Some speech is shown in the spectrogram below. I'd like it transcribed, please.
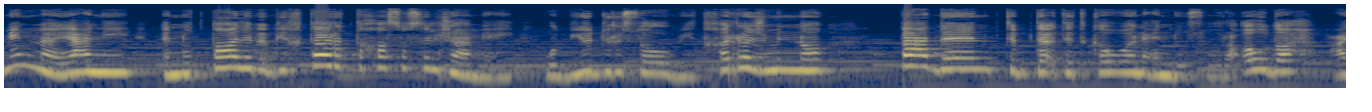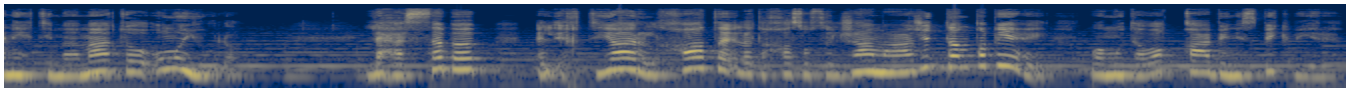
مما يعني أنه الطالب بيختار التخصص الجامعي وبيدرسه وبيتخرج منه بعدين بتبدأ تتكون عنده صورة أوضح عن اهتماماته وميوله. لهالسبب الاختيار الخاطئ لتخصص الجامعة جدا طبيعي ومتوقع بنسبة كبيرة.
